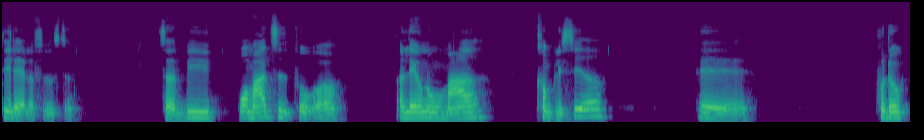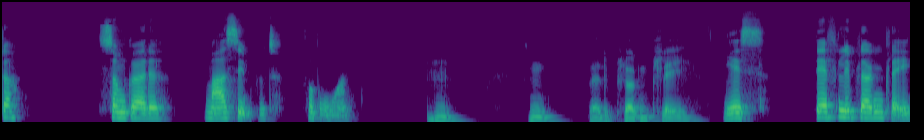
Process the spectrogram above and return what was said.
Det er det allerfedeste. Så vi bruger meget tid på at, at lave nogle meget komplicerede øh, produkter, som gør det meget simpelt for brugeren. Mm. Sådan, hvad er det, plug and play? Yes, definitely plug and play.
